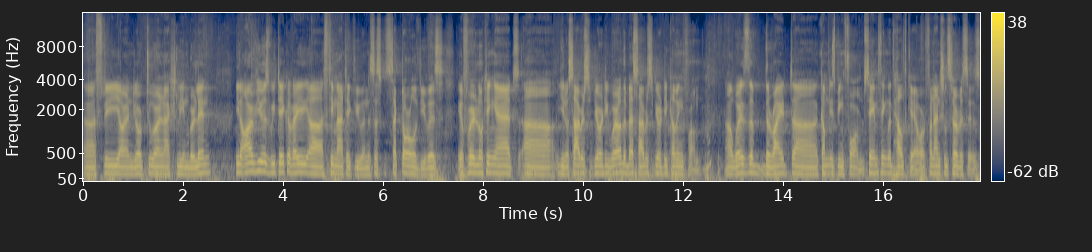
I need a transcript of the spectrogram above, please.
Uh, three are in Europe, two are in actually in Berlin. You know, our view is we take a very uh, thematic view, and this is sectoral view. Is if we're looking at, uh, you know, cybersecurity, where are the best cybersecurity coming from? Mm -hmm. Uh, where's the, the right uh, companies being formed? Same thing with healthcare or financial services.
